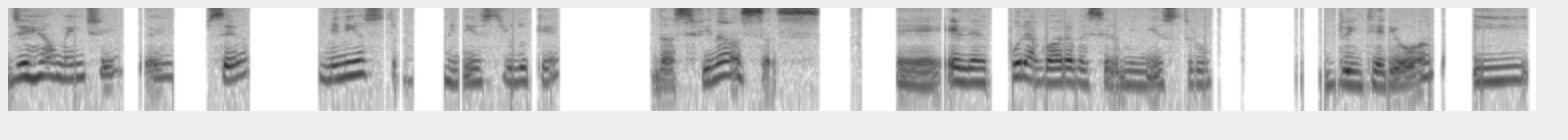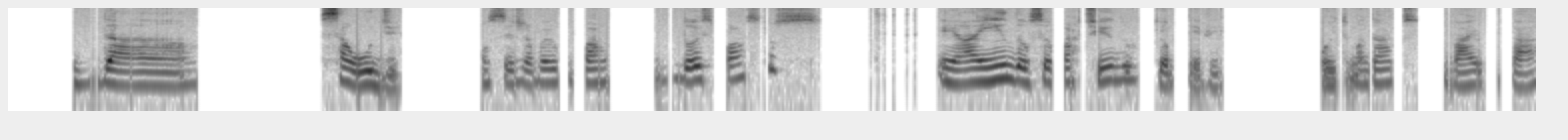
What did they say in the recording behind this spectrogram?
de realmente é, ser ministro. Ministro do quê? Das finanças. É, ele, é, por agora, vai ser o ministro do interior e da saúde, ou seja, vai ocupar dois postos. E ainda o seu partido, que obteve oito mandatos, vai ocupar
